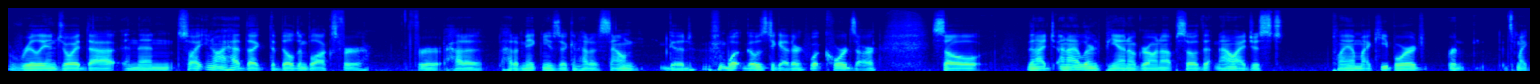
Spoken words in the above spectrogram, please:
Really enjoyed that, and then so I, you know, I had like the building blocks for for how to how to make music and how to sound good, what goes together, what chords are. So then I and I learned piano growing up, so that now I just play on my keyboard, or it's my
